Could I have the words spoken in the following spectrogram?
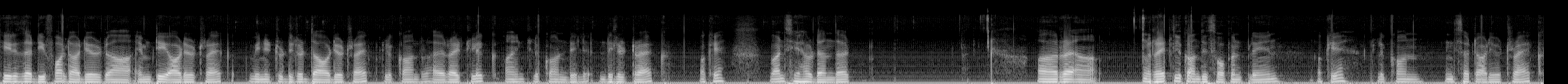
Here is the default audio, uh, empty audio track. We need to delete the audio track. Click on ri- right click and click on delete, delete track, okay? Once you have done that, uh, uh, right click on this open plane okay? Click on insert audio track.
